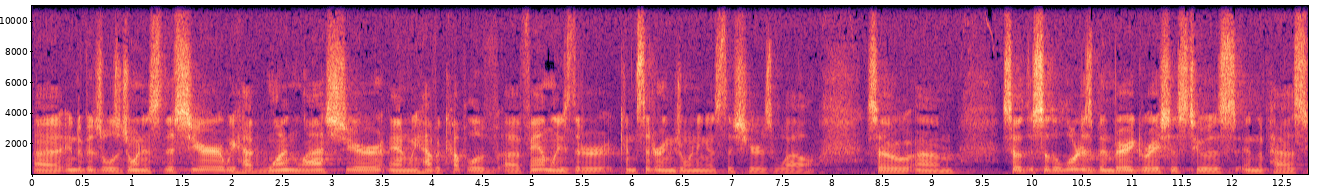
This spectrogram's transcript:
uh, individuals join us this year. We had one last year, and we have a couple of uh, families that are considering joining us this year as well. So, um, so, the, so the Lord has been very gracious to us in the past,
